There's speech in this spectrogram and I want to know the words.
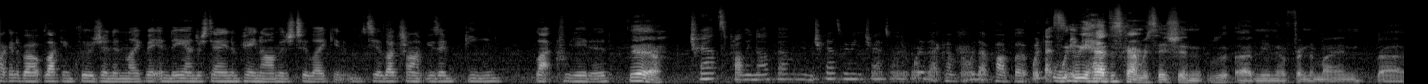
Talking about black inclusion and like in the understanding and paying homage to like you know, to electronic music being black created. Yeah, Trance probably not though. Maybe trance, maybe trance. Where, where did that come from? Where did that pop up? Where did that we, we had this conversation. Uh, me and a friend of mine, uh,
